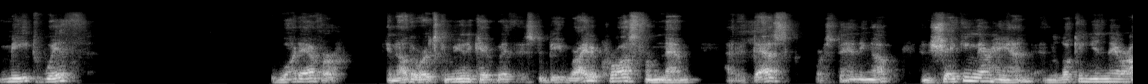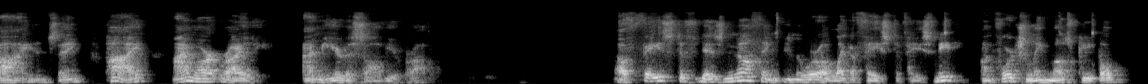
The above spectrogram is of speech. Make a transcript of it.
meet with, whatever. In other words, communicate with is to be right across from them at a desk or standing up and shaking their hand and looking in their eye and saying, Hi, I'm Art Riley. I'm here to solve your problem. A face to there's nothing in the world like a face to face meeting. Unfortunately, most people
